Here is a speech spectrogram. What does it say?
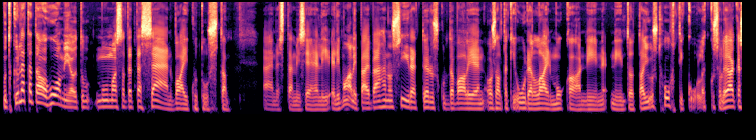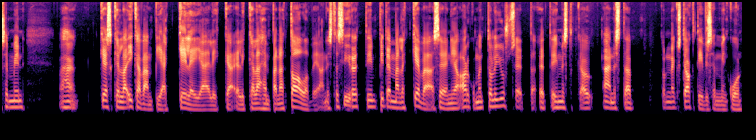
Mutta kyllä tätä on huomioitu muun muassa tätä sään vaikutusta äänestämiseen. Eli, eli vaalipäivähän on siirretty eduskuntavaalien osaltakin uuden lain mukaan niin, niin tota just huhtikuulle, kun se oli aikaisemmin vähän keskellä ikävämpiä kelejä, eli, eli lähempänä talvea, niin sitä siirrettiin pidemmälle kevääseen. Ja argumentti oli just se, että, että ihmiset käy äänestää todennäköisesti aktiivisemmin, kuin on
